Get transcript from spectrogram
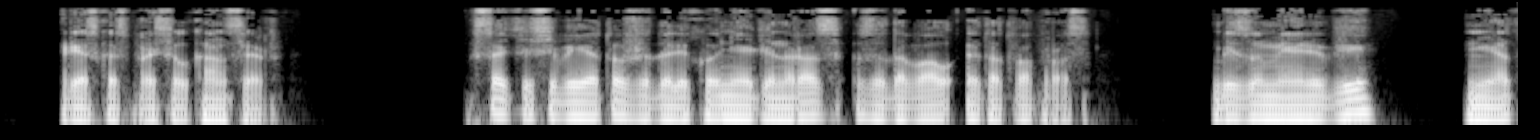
— резко спросил канцлер. Кстати, себе я тоже далеко не один раз задавал этот вопрос. Безумие любви? Нет.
